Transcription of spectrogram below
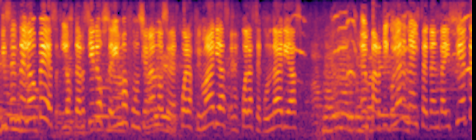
Vicente López, los terceros seguimos funcionando en escuelas primarias, en escuelas secundarias, en particular en el 77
